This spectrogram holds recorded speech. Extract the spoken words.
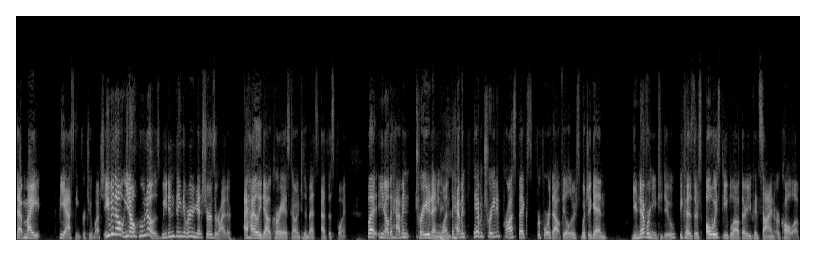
that might be asking for too much. Even though you know who knows, we didn't think they were going to get Scherzer either. I highly doubt Correa is coming to the Mets at this point. But you know they haven't traded anyone. They haven't they haven't traded prospects for fourth outfielders, which again you never need to do because there's always people out there you can sign or call up.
